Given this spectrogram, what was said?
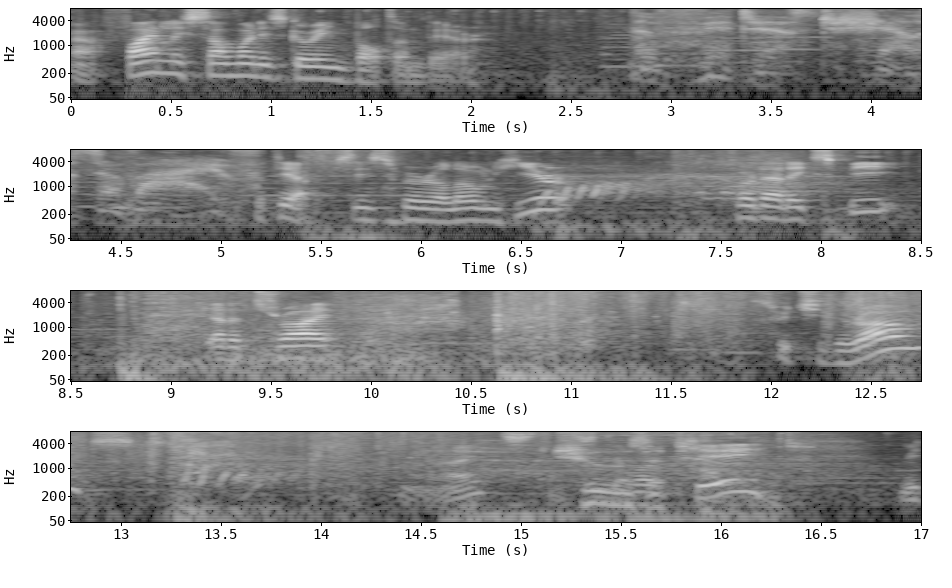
Ah, finally someone is going bottom there. The fittest shall survive. But yeah, since we're alone here, for that XP, gotta try switch it around. Alright, Choose okay. We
